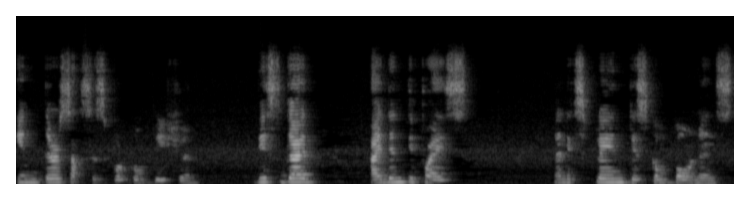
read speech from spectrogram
in their successful completion. This guide identifies and explains these components.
